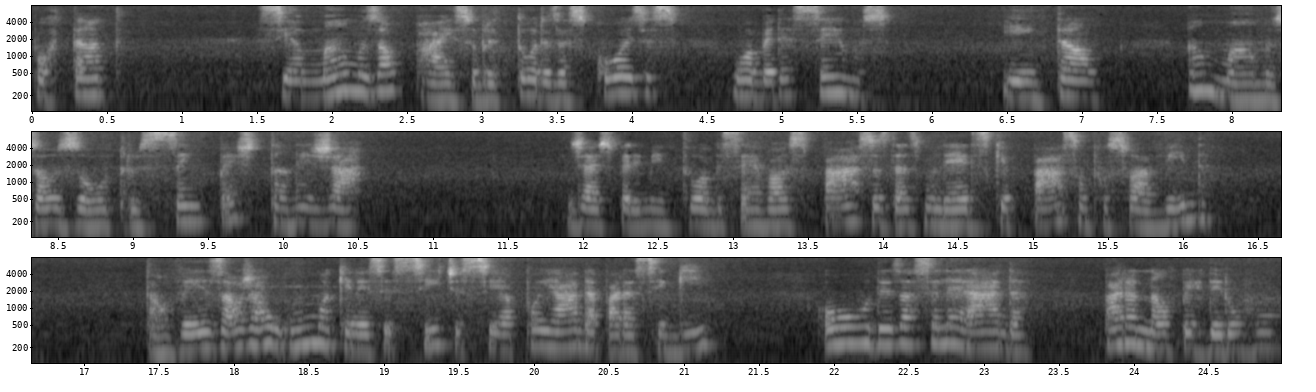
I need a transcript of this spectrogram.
Portanto, se amamos ao Pai sobre todas as coisas, o obedecemos. E então amamos aos outros sem pestanejar. Já experimentou observar os passos das mulheres que passam por sua vida? Talvez haja alguma que necessite ser apoiada para seguir ou desacelerada para não perder o rumo.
